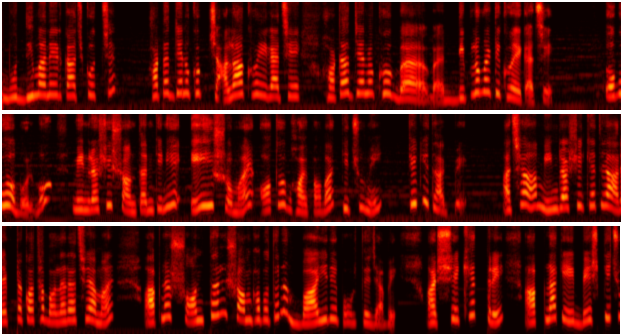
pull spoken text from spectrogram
বুদ্ধিমানের কাজ করছে, হঠাৎ যেন খুব চালাক হয়ে গেছে, হঠাৎ যেন খুব ডিপ্লোম্যাটিক হয়ে গেছে। তবুও বলব, মীন রাশির সন্তানকে নিয়ে এই সময় অত ভয় পাবার কিছু নেই, ঠিকই থাকবে। আচ্ছা মীন রাশির ক্ষেত্রে আরেকটা কথা বলার আছে আমার। আপনার সন্তান সম্ভবত না বাইরে পড়তে যাবে। আর সেক্ষেত্রে আপনাকে বেশ কিছু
